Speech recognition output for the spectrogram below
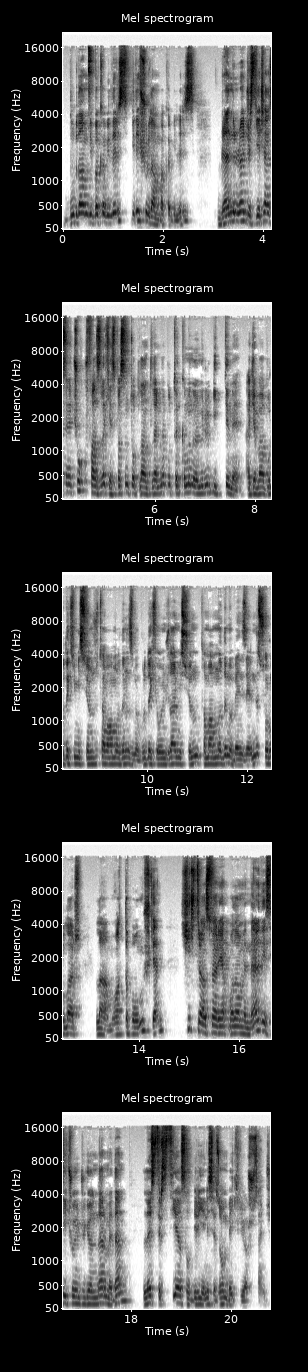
Buradan bir bakabiliriz. Bir de şuradan bakabiliriz. Brandon Rodgers geçen sene çok fazla kez basın toplantılarına bu takımın ömrü bitti mi? Acaba buradaki misyonunuzu tamamladınız mı? Buradaki oyuncular misyonunu tamamladı mı? Benzerinde sorularla muhatap olmuşken hiç transfer yapmadan ve neredeyse hiç oyuncu göndermeden Leicester City'ye nasıl bir yeni sezon bekliyor sence?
